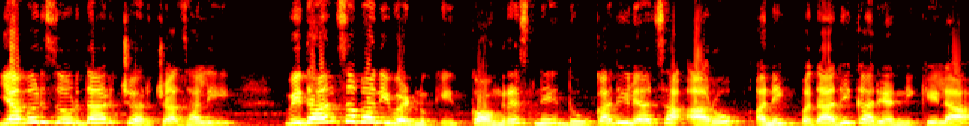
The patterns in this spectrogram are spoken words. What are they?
यावर जोरदार चर्चा झाली. विधानसभा निवडणुकीत काँग्रेसने धोका दिल्याचा आरोप अनेक पदाधिकाऱ्यांनी केला.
